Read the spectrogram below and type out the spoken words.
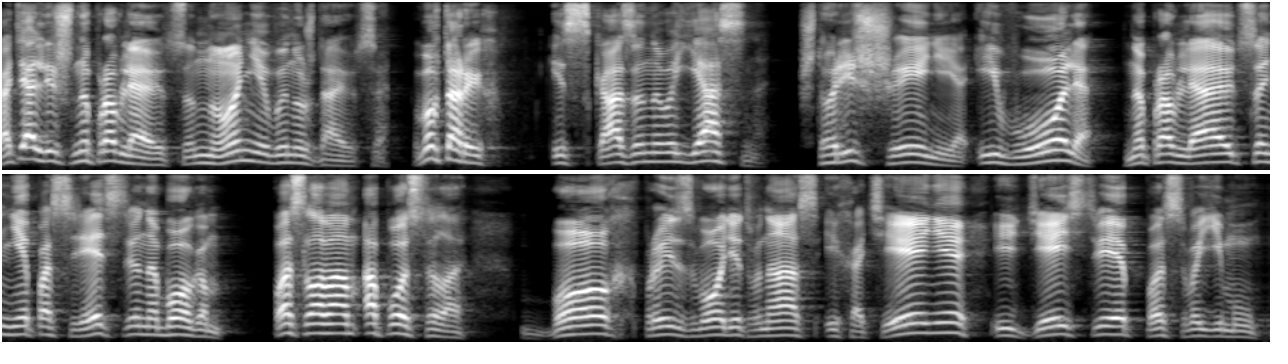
хотя лишь направляются, но не вынуждаются. Во-вторых, из сказанного ясно, что решения и воля направляются непосредственно Богом. По словам апостола – Бог производит в нас и хотение, и действие по своему.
